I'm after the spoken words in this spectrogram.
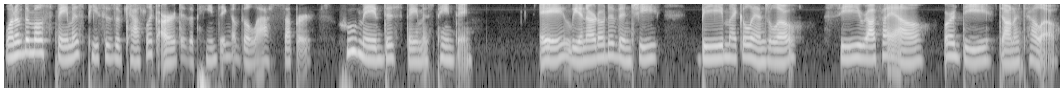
one of the most famous pieces of Catholic art is a painting of the Last Supper. Who made this famous painting? A. Leonardo da Vinci, B. Michelangelo, C. Raphael, or D. Donatello?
